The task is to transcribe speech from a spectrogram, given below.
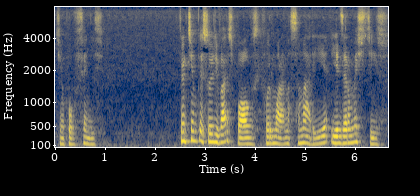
tinha o povo fenício. Então tinha pessoas de vários povos que foram morar na Samaria e eles eram mestiços.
